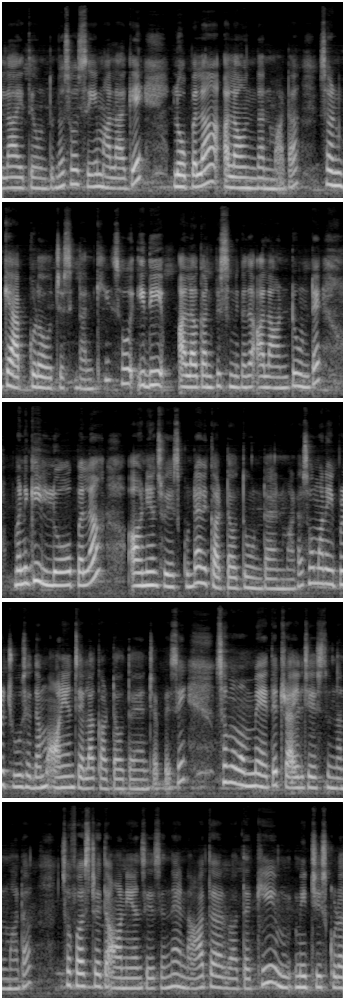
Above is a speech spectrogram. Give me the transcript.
ఎలా అయితే ఉంటుందో సో సేమ్ అలాగే లోపల అలా ఉందన్నమాట. సో అండ్ క్యాప్ కూడా వచ్చేసింది దానికి. సో ఇది అలా కనిపిస్తుంది కదా అలా అంటూ ఉంటే మనకి లోపల ఆనియన్స్ వేసుకుంటే అవి కట్ అవుతూ ఉంటాయన్నమాట. సో మనం ఇప్పుడు చూసేద్దాము ఆనియన్స్ ఎలా కట్ అవుతాయి అని చెప్పేసి. సో మా మమ్మీ అయితే ట్రయల్ చేస్తుందన్నమాట. సో ఫస్ట్ అయితే ఆనియన్స్ వేసింది అండ్ ఆ తర్వాతకి మిర్చీస్ కూడా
